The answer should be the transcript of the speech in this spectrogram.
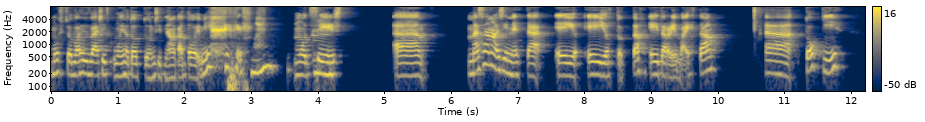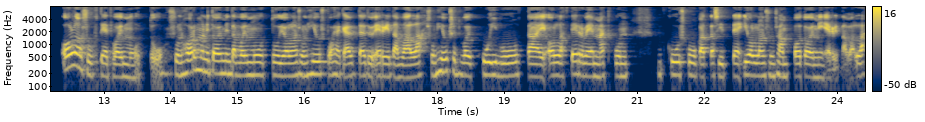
musta se on vaan hyvä, sit kun mun iho tottuu, niin sitten ne alkaa toimia. Mm-hmm. Mutta mm. siis Ää, mä sanoisin, että ei, ei ole totta, ei tarvitse vaihtaa. Ää, toki olosuhteet voi muuttua. Sun hormonitoiminta voi muuttua, jolloin sun hiuspohja käyttäytyy eri tavalla. Sun hiukset voi kuivua tai olla terveemmät kuin kuusi kuukautta sitten, jolloin sun shampoo toimii eri tavalla.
